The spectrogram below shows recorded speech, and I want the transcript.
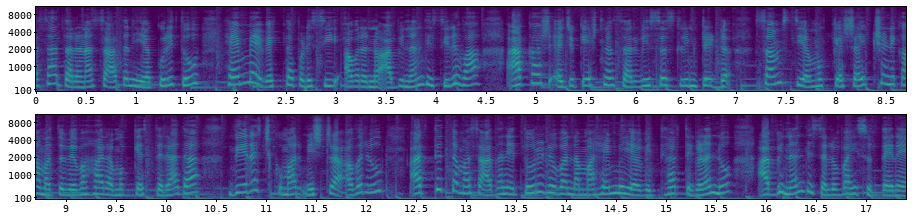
ಅಸಾಧಾರಣ ಸಾಧನೆಯ ಕುರಿತು ಹೆಮ್ಮೆ ವ್ಯಕ್ತಪಡಿಸಿ ಅವರನ್ನು ಅಭಿನಂದಿಸಿರುವ ಆಕಾಶ್ ಎಜುಕೇಷನಲ್ ಸರ್ವಿಸಸ್ ಲಿಮಿಟೆಡ್ ಸಂಸ್ಥೆಯ ಮುಖ್ಯ ಶೈಕ್ಷಣಿಕ ಮತ್ತು ವ್ಯವಹಾರ ಮುಖ್ಯಸ್ಥರಾದ ಧೀರಜ್ ಕುಮಾರ್ ಮಿಶ್ರಾ ಅವರು ಅತ್ಯುತ್ತಮ ಸಾಧನೆ ತೋರಿರುವ ನಮ್ಮ ಹೆಮ್ಮೆಯ ವಿದ್ಯಾರ್ಥಿಗಳನ್ನು ಅಭಿನಂದಿಸಲು ಬಯಸುತ್ತೇನೆ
